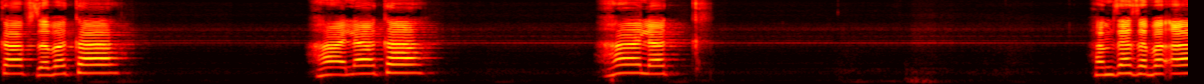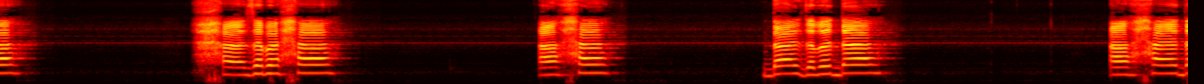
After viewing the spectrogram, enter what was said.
كاف زبكا هلك هلك. همزة زبأ ح زبح أح دال زبدا أحد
